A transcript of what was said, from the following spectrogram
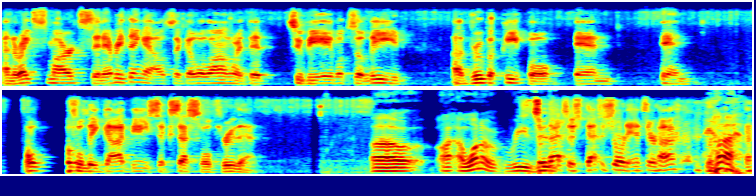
and the right smarts and everything else that go along with it to be able to lead a group of people and and hopefully God be successful through that. Uh, I, I want to revisit. So that's a that's a short answer, huh?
